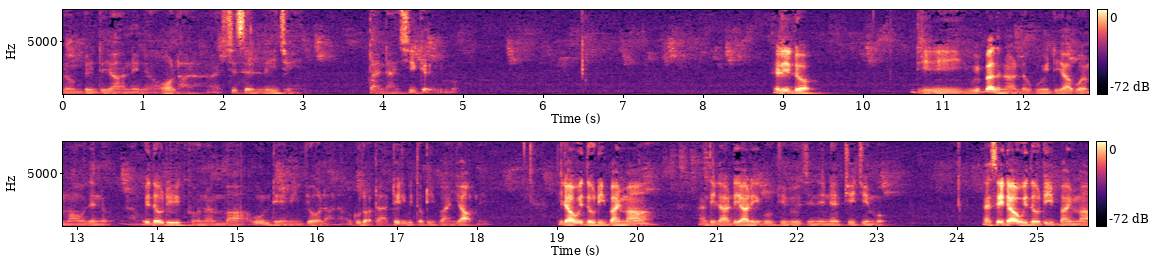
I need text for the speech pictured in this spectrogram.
လုံးပင်တရားအနေနဲ့ဟောလာတာ84ချိန်တိုင်တိုင်ရှိခဲ့ပြီပေါ့အဲဒီတော့ဒီဝိပဿနာလုံးဝေးတရားပွဲမှာဦးဇင်းတို့ဝိသုဒ္ဓိခုနမှာဥဒေမီပြောလာတာအခုတော့ဒါဒိဋ္ဌိဝိသုဒ္ဓိပိုင်းရောက်နေပြီဒီလားဝိသုဒ္ဓိပိုင်းမှာဒီလားတရားတွေကိုဖြည်းဖြည်းစင်စင်နဲ့ဖြည့်ခြင်းဖို့ အဲစိတ်တဝိသုဒ္ဓိဘိုင်းမှာ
